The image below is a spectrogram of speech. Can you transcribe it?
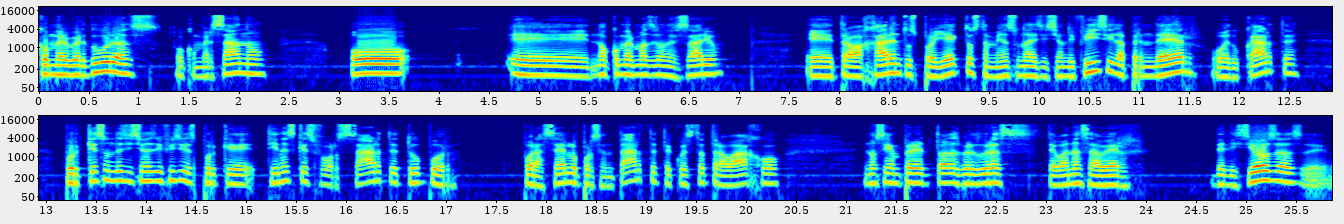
comer verduras o comer sano o eh, no comer más de lo necesario. Eh, trabajar en tus proyectos también es una decisión difícil, aprender o educarte. ¿Por qué son decisiones difíciles? Porque tienes que esforzarte tú por, por hacerlo, por sentarte, te cuesta trabajo. No siempre todas las verduras te van a saber deliciosas. Eh,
